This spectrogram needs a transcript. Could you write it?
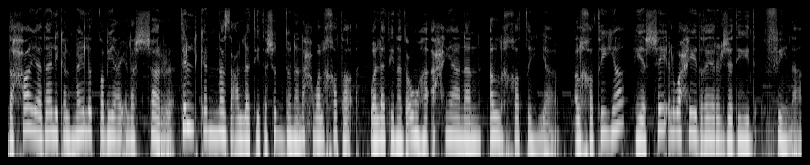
ضحايا ذلك الميل الطبيعي إلى الشر تلك النزعة التي تشدنا نحو الخطأ والتي ندعوها أحيانا الخطية. الخطية هي الشيء الوحيد غير الجديد فينا.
